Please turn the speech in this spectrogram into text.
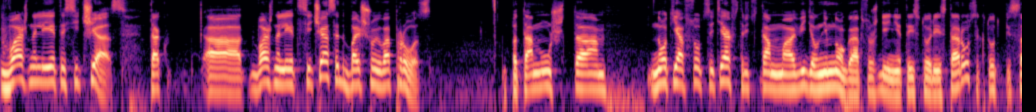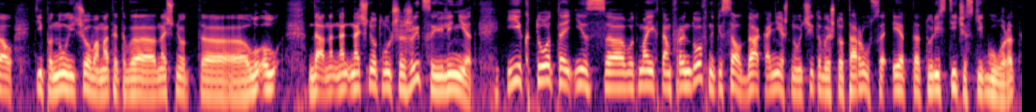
важно ли это сейчас? Так, а, важно ли это сейчас, это большой вопрос. Потому что ну вот я в соцсетях встреч, там а, видел немного обсуждений этой истории Старусы. Кто-то писал, типа, ну и что, вам от этого начнет, э, да, на, начнет лучше житься или нет? И кто-то из э, вот моих там френдов написал, да, конечно, учитывая, что Таруса – это туристический город,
